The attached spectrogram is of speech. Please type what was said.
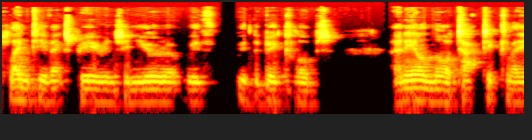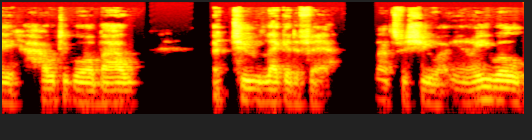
plenty of experience in Europe with with the big clubs, and he'll know tactically how to go about a two-legged affair. That's for sure. You know, he will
